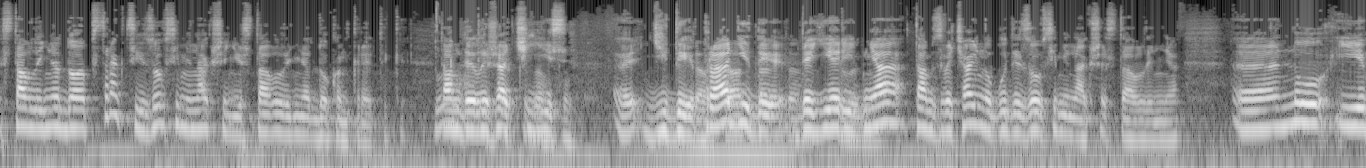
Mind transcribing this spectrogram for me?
ставлення до абстракції зовсім інакше, ніж ставлення до конкретики. Там, де лежать чиїсь е, діди, Так, прадіди, так, так, так. де є рідня, там, звичайно, буде зовсім інакше ставлення. Е, ну і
